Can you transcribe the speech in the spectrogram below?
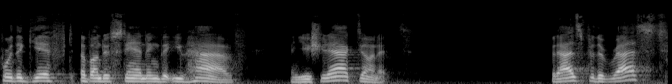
for the gift of understanding that you have, and you should act on it. But as for the rest,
